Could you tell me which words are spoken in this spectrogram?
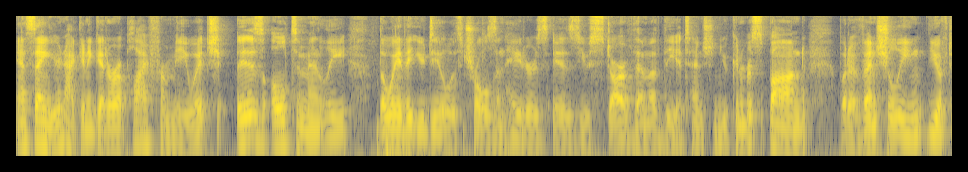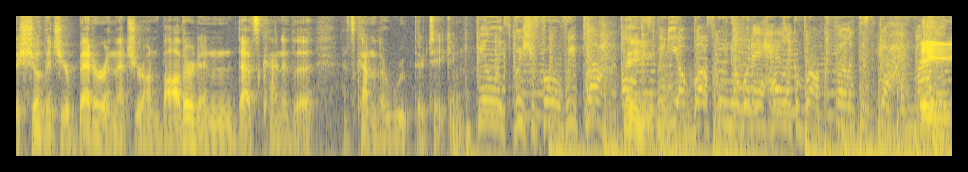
And saying you're not gonna get a reply from me, which is ultimately the way that you deal with trolls and haters is you starve them of the attention attention. You can respond, but eventually you have to show that you're better and that you're unbothered, and that's kind of the that's kind of the route they're taking. Hey. Hey.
